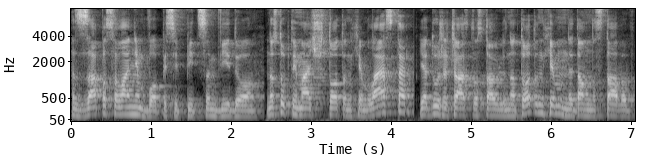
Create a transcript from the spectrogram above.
за посиланням в описі під цим відео. Наступний матч Тоттенхем Лестер. Я дуже часто ставлю на Тоттенхем. Недавно ставив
